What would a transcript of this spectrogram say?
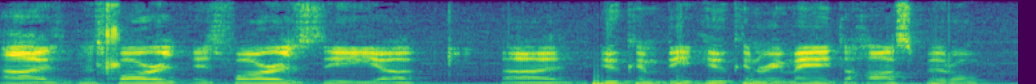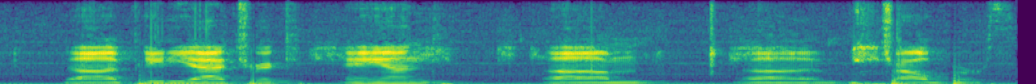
Uh, as far, as far as the, uh, uh, who can be, who can remain at the hospital, uh, pediatric and, um, uh, childbirth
